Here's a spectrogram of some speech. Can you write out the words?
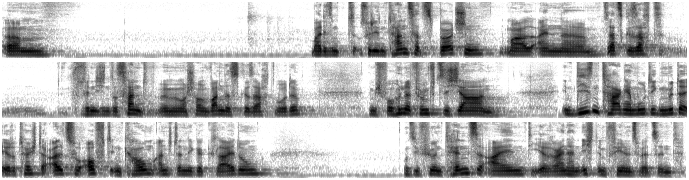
Ähm, bei diesem, zu diesem Tanz hat Spurgeon mal einen äh, Satz gesagt, finde ich interessant, wenn wir mal schauen, wann das gesagt wurde, nämlich vor 150 Jahren. In diesen Tagen ermutigen Mütter ihre Töchter allzu oft in kaum anständiger Kleidung, und sie führen Tänze ein, die ihrer Reinheit nicht empfehlenswert sind.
